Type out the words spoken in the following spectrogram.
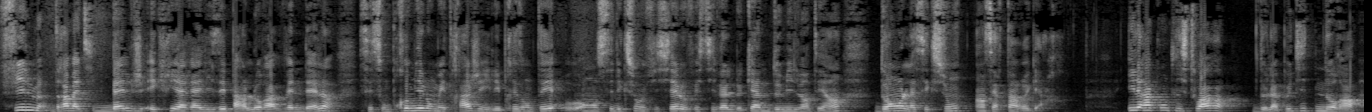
Film dramatique belge écrit et réalisé par Laura Wendel. C'est son premier long métrage et il est présenté en sélection officielle au Festival de Cannes 2021 dans la section Un certain regard. Il raconte l'histoire de la petite Nora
